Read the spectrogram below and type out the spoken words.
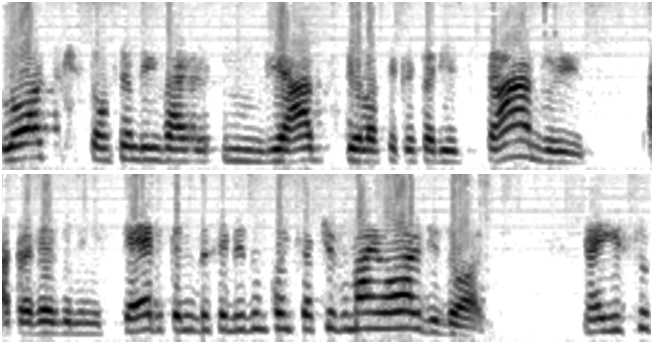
lotes que estão sendo enviados pela Secretaria de Estado e através do Ministério, temos recebido um quantitativo maior de doses. Isso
